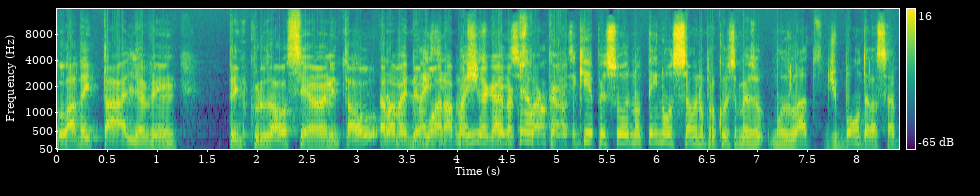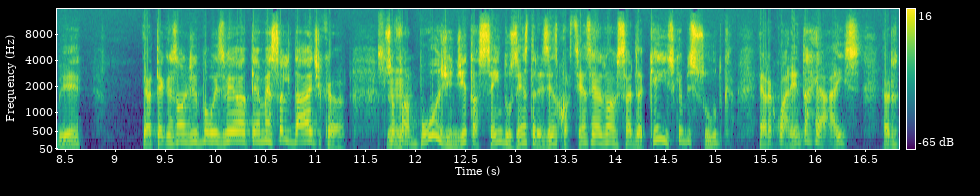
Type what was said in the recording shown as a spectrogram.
lá da Itália, vem, tem que cruzar o oceano e tal, ela vai Mas- demorar para mas chegar e vai mas é custar uma caro. coisa que a pessoa não tem noção e não procura saber os lados de bom dela saber. E até questão de depois ver até a mensalidade, cara. A pessoa Sim. fala, pô, hoje em dia tá 100, 200, 300, 400 reais uma mensalidade. Que isso, que absurdo, cara. Era 40 reais. Era...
